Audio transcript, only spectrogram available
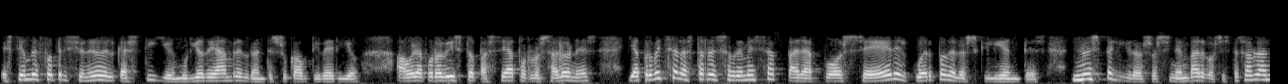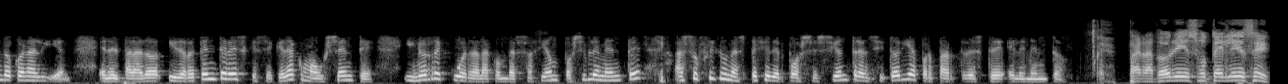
Este hombre fue prisionero del castillo y murió de hambre durante su cautiverio. Ahora, por lo visto, pasea por los salones y aprovecha las tardes de sobremesa para poseer el cuerpo de los clientes no es peligroso, sin embargo, si estás hablando con alguien en el parador y de repente ves que se queda como ausente y no recuerda la conversación, posiblemente ha sufrido una especie de posesión transitoria por parte de este elemento. Paradores, hoteles, eh,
